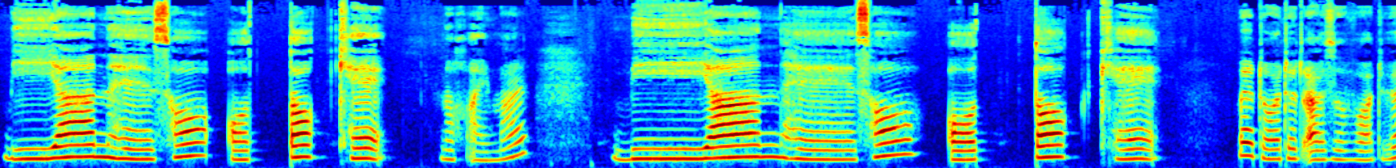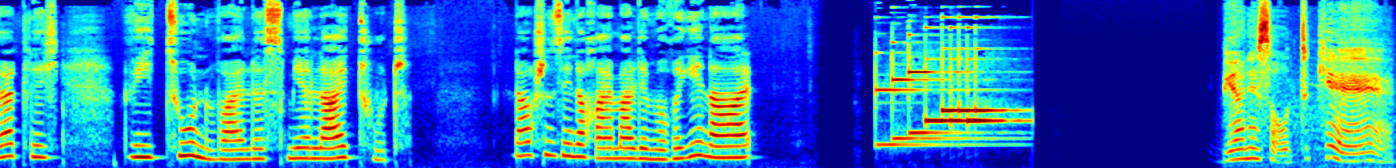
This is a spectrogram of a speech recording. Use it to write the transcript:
미안해서 어떡해. Noch einmal. 미안해서 어떡해 bedeutet also wortwörtlich wie tun, weil es mir leid tut. Lauschen Sie noch einmal dem Original. 미안해서 어떡해.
